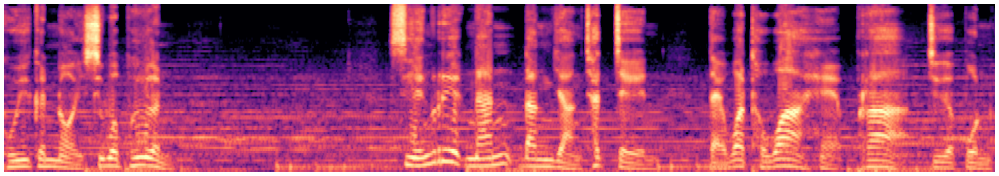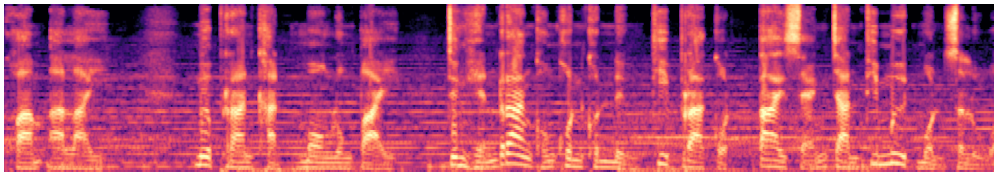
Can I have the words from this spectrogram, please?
คุยกันหน่อยสิว่าเพื่อน เสียงเรียกนั้นดังอย่างชัดเจน แต่ว่าทว่าแหบพร่าเจือปนความอาลัย เมื่อพรานขัดมองลงไป จึงเห็นร่างของคนคนหนึ่งที่ปรากฏใต้แสงจันทร์ที่มืดมนสลัว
